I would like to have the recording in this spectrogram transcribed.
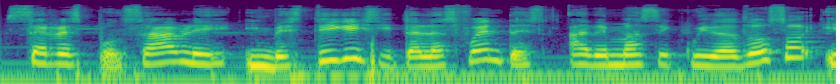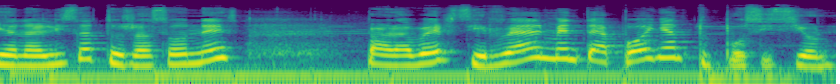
Sé responsable, investiga y cita las fuentes. Además, sé cuidadoso y analiza tus razones para ver si realmente apoyan tu posición.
